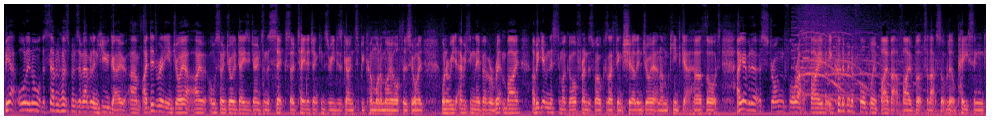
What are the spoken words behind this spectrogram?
But yeah, all in all, The Seven Husbands of Evelyn Hugo, um, I did really enjoy it. I also enjoyed Daisy Jones and the Six, so Taylor Jenkins Reid is going to become one of my authors who I want to read everything they've ever written by. I'll be giving this to my girlfriend as well because I think she'll enjoy it and I'm keen to get her thoughts. I gave it a, a strong 4 out of 5. It could have been a 4.5 out of 5, but for that sort of little pacing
